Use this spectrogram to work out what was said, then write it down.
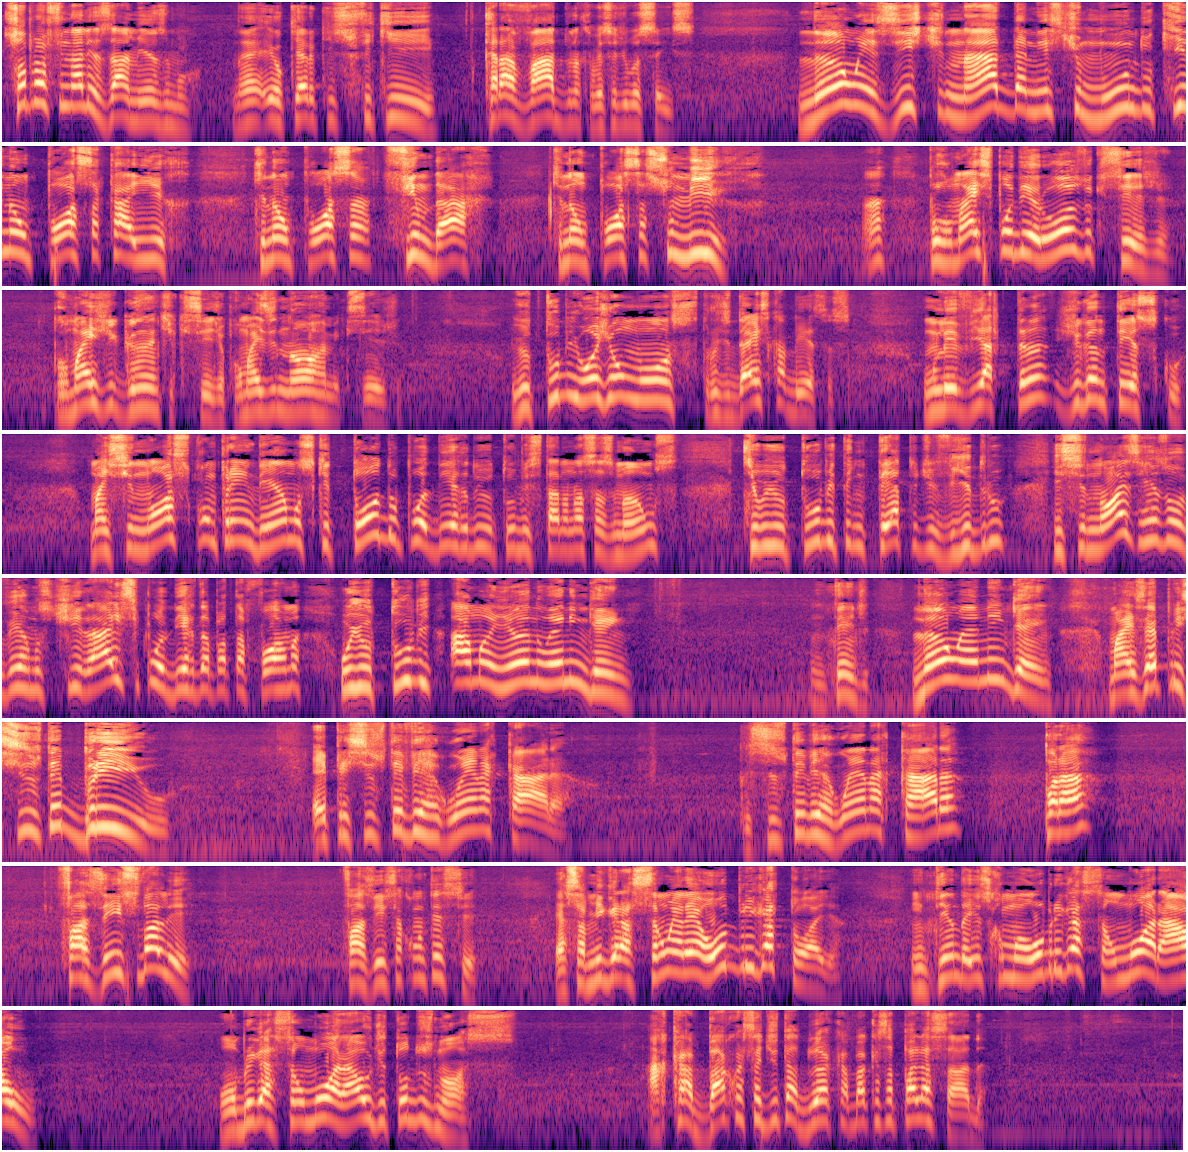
Só para finalizar mesmo, né? Eu quero que isso fique cravado na cabeça de vocês. Não existe nada neste mundo que não possa cair, que não possa findar, que não possa sumir. Né? Por mais poderoso que seja, por mais gigante que seja, por mais enorme que seja. O YouTube hoje é um monstro de 10 cabeças, um leviatã gigantesco. Mas se nós compreendemos que todo o poder do YouTube está nas nossas mãos, que o YouTube tem teto de vidro, e se nós resolvermos tirar esse poder da plataforma, o YouTube amanhã não é ninguém. Entende? Não é ninguém, mas é preciso ter brio. É preciso ter vergonha na cara. Preciso ter vergonha na cara para fazer isso valer. Fazer isso acontecer. Essa migração ela é obrigatória. Entenda isso como uma obrigação moral. Uma obrigação moral de todos nós. Acabar com essa ditadura, acabar com essa palhaçada.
